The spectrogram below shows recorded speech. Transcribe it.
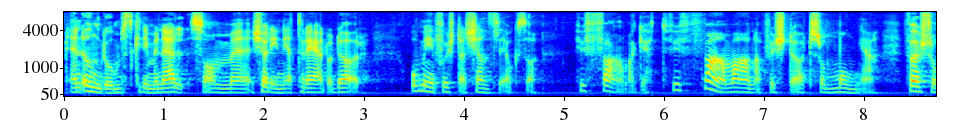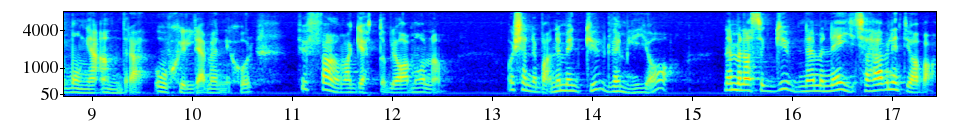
en ungdomskriminell som eh, kör in i ett träd och dör. Och min första känsla är också, hur fan vad gött. Hur fan vad han har förstört så många, för så många andra oskyldiga människor. Hur fan vad gött att bli av med honom. Och kände bara, nej men gud, vem är jag? Nej men alltså gud, nej men nej, så här vill inte jag vara.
